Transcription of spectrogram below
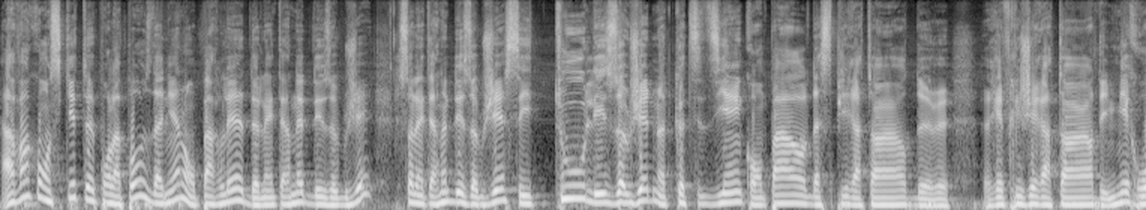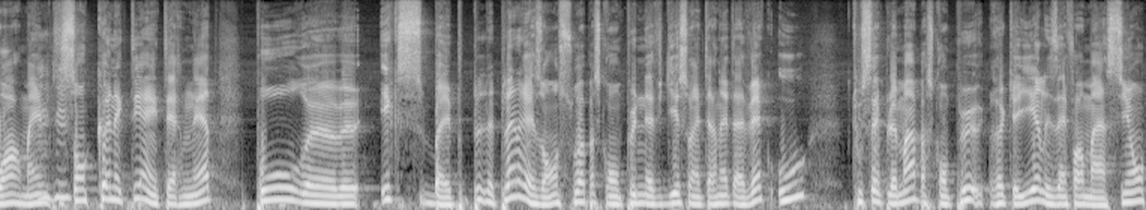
Avant qu'on se quitte pour la pause, Daniel, on parlait de l'Internet des objets. Ça, l'Internet des objets, c'est tous les objets de notre quotidien qu'on parle d'aspirateurs, de réfrigérateurs, des miroirs même, qui sont connectés à Internet pour euh, X, ben, ple- plein de raisons, soit parce qu'on peut naviguer sur Internet avec ou tout simplement parce qu'on peut recueillir les informations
